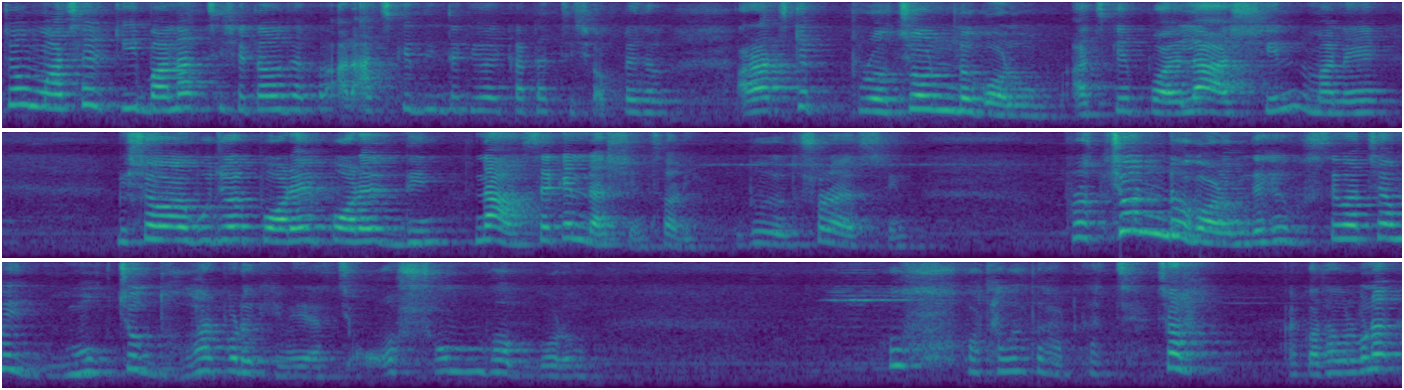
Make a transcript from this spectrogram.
তো মাছের কি বানাচ্ছি সেটাও দেখো। আর আজকের দিনটা কীভাবে কাটাচ্ছি সবটাই দেখো। আর আজকে প্রচণ্ড গরম। আজকে পয়লা আশ্বিন মানে বিশ্বকর্মা পুজোর পরের পরের দিন। না সেকেন্ড আশ্বিন সরি দোসরা আশ্বিন। প্রচণ্ড গরম। দেখে বুঝতে পারছি, আমি মুখ চোখ ধোয়ার পরে ঘেমে যাচ্ছি। অসম্ভব গরম। উফ, কথা বলতে আটকাচ্ছে। চলো। আর কথা বলব না।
